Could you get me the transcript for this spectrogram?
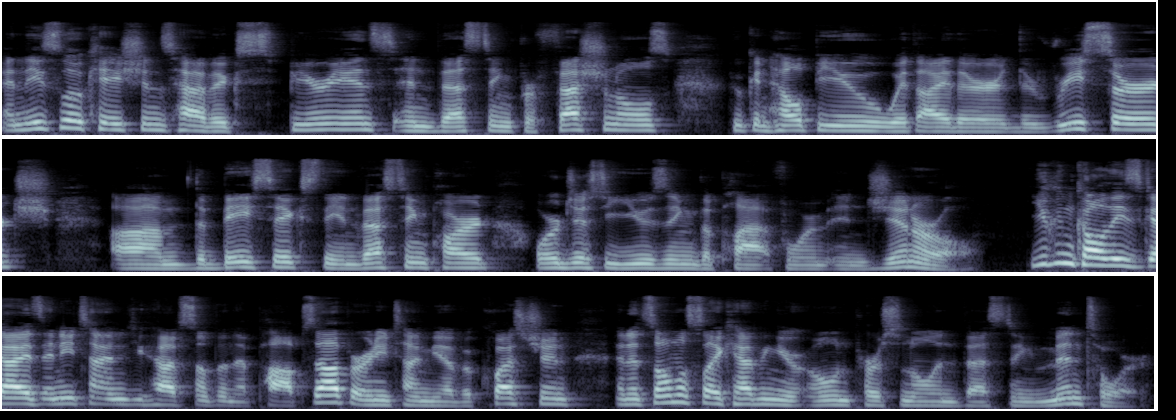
And these locations have experienced investing professionals who can help you with either the research, um, the basics, the investing part, or just using the platform in general. You can call these guys anytime you have something that pops up or anytime you have a question, and it's almost like having your own personal investing mentor.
